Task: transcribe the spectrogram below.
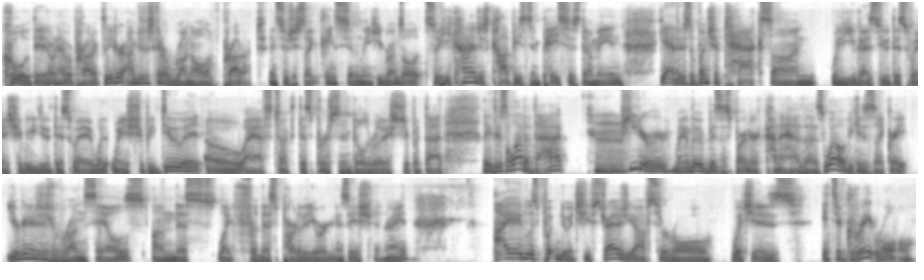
cool. They don't have a product leader. I'm just going to run all of product. And so just like instantly he runs all. So he kind of just copies and pastes his domain. Yeah. There's a bunch of tax on, well, you guys do it this way. Should we do it this way? What way should we do it? Oh, I have to talk to this person, build a relationship with that. Like there's a lot of that. Mm-hmm. Peter, my other business partner, kind of has that as well because it's like, great, you're going to just run sales on this, like for this part of the organization, right? I was put into a chief strategy officer role, which is it's a great role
